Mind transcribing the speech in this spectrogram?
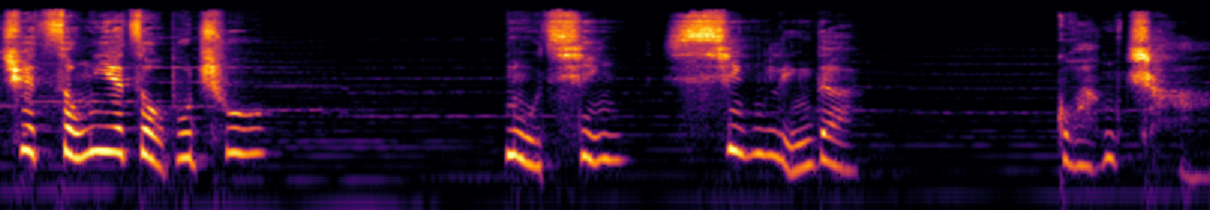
却总也走不出母亲心灵的广场。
